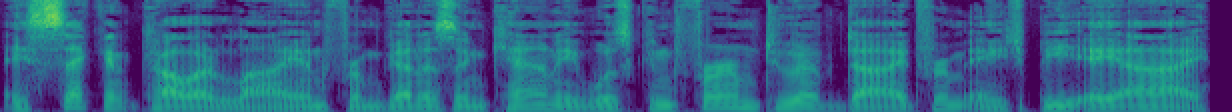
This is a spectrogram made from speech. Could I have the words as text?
a second collar lion from Gunnison County was confirmed to have died from HPAI.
